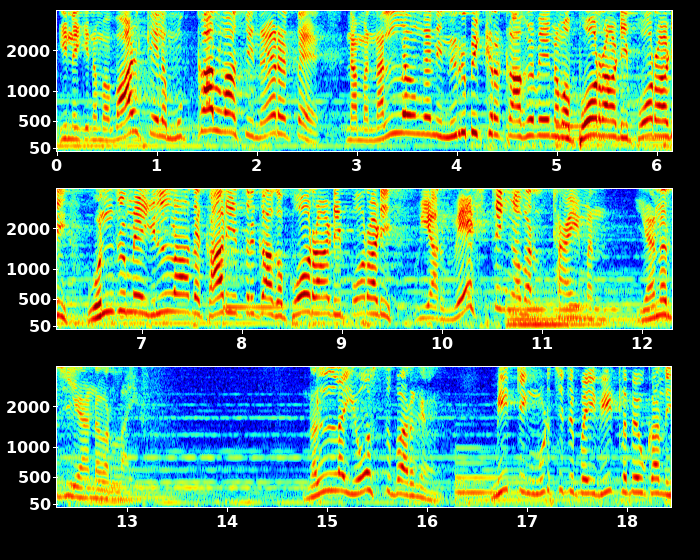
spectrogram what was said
இன்னைக்கு நம்ம வாழ்க்கையில முக்கால்வாசி நேரத்தை நம்ம நல்லவங்க நிரூபிக்கிறதுக்காகவே நம்ம போராடி போராடி ஒன்றுமே இல்லாத காரியத்திற்காக போராடி போராடி we are wasting our time and energy and our life நல்லா யோசித்து பாருங்க. மீட்டிங் முடிச்சுட்டு போய் வீட்டில் போய் உட்காந்து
